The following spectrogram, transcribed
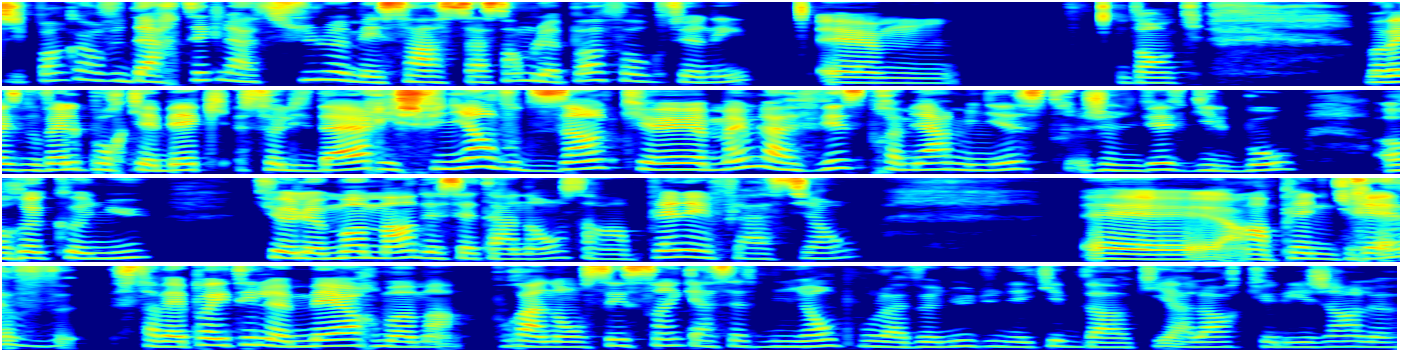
j'ai pas encore vu d'article là-dessus, là, mais ça, ça semble pas fonctionner. Euh, donc, mauvaise nouvelle pour Québec solidaire. Et je finis en vous disant que même la vice-première ministre Geneviève Guilbeault a reconnu que le moment de cette annonce en pleine inflation euh, en pleine grève, ça n'avait pas été le meilleur moment pour annoncer 5 à 7 millions pour la venue d'une équipe de hockey alors que les gens là,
